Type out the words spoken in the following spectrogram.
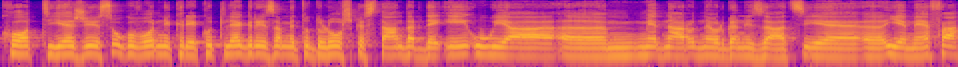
kot je že sogovornik rekel, tle gre za metodološke standarde EU-ja, eh, mednarodne organizacije, eh, IMF-a.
